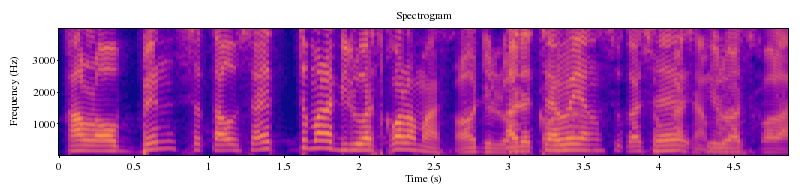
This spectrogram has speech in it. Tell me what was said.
kalau band setahu saya itu malah di luar sekolah mas. Oh, di luar ada sekolah. cewek yang suka, Suka saya sama. di luar sekolah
